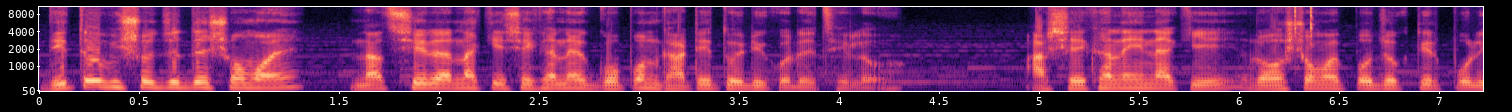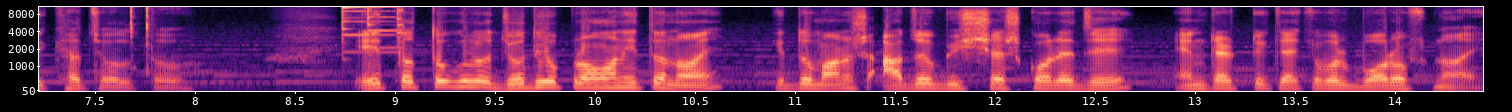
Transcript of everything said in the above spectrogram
দ্বিতীয় বিশ্বযুদ্ধের সময় নাৎসিরা নাকি সেখানে গোপন ঘাঁটি তৈরি করেছিল, আর সেখানেই নাকি রহস্যময় প্রযুক্তির পরীক্ষা চলতো। এই তত্ত্বগুলো যদিও প্রমাণিত নয় কিন্তু মানুষ আজও বিশ্বাস করে যে অ্যান্টার্কটিকা কেবল বরফ নয়,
